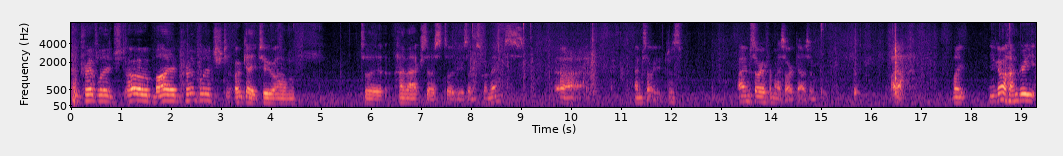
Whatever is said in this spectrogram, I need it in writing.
and privileged. Oh, my privileged. Okay, to um to have access to these instruments. Uh, I'm sorry. Just I'm sorry for my sarcasm. Ah, like you go hungry.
